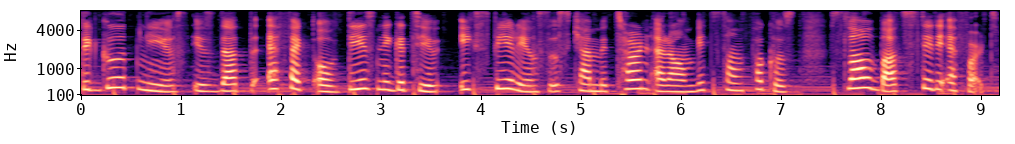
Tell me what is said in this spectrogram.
The good news is that the effect of these negative experiences can be turned around with some focused, slow but steady effort.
